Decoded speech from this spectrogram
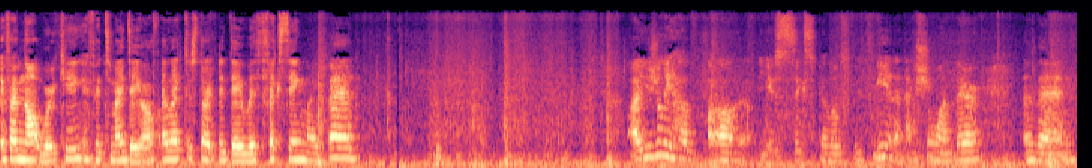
if I'm not working, if it's my day off, I like to start the day with fixing my bed. I usually have uh, use six pillows with me and an extra one there. And then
